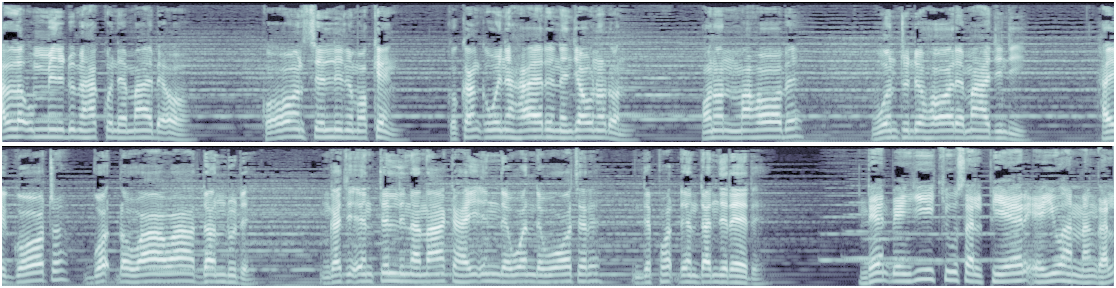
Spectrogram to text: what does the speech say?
allah ummini ɗum e hakkunde maaɓe o ko on sellini mo ken ko kanko woni hayre nde jawnoɗon onon mahoɓe wontude hoore mahadi ndi. Hay gooto goɗɗo wawa dandude ngati en tellinanaka hay inde wonde wootere nde poɗɗen dandirede nden ɓe jii cuusal piyerre e yohanna ngal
